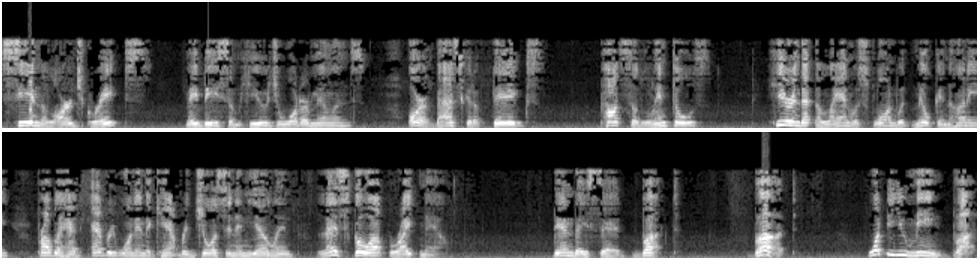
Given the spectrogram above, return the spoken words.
Seeing the large grapes, maybe some huge watermelons, or a basket of figs, pots of lentils, hearing that the land was flowing with milk and honey, probably had everyone in the camp rejoicing and yelling, let's go up right now. Then they said, but, but, what do you mean, but?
